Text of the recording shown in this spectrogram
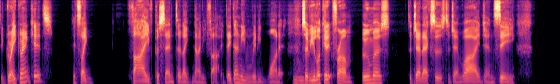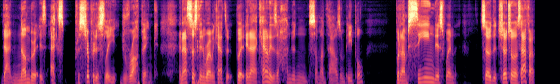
The great grandkids, it's like 5% to like 95. They don't even really want it. Mhm. So if you look at it from boomers to Gen X's to Gen Y, Gen Z, that number is ex- precipitously dropping. And that's just in Roman Catholic. But in our county, there's a hundred and some thousand people. But I'm seeing this when, so the church on staff, I-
